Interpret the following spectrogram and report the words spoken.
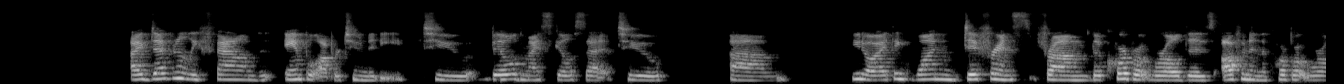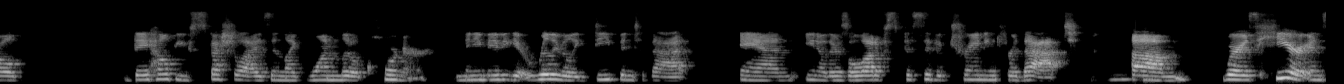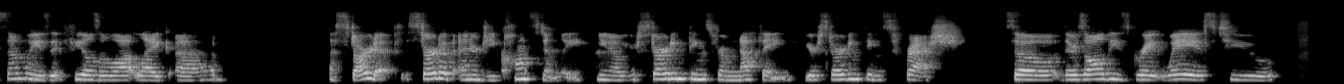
I've definitely found ample opportunity to build my skill set. To, um, you know, I think one difference from the corporate world is often in the corporate world, they help you specialize in like one little corner, and you maybe get really, really deep into that. And you know there's a lot of specific training for that. Mm-hmm. um, whereas here in some ways it feels a lot like a, a startup startup energy constantly. You know you're starting things from nothing. You're starting things fresh so there's all these great ways to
